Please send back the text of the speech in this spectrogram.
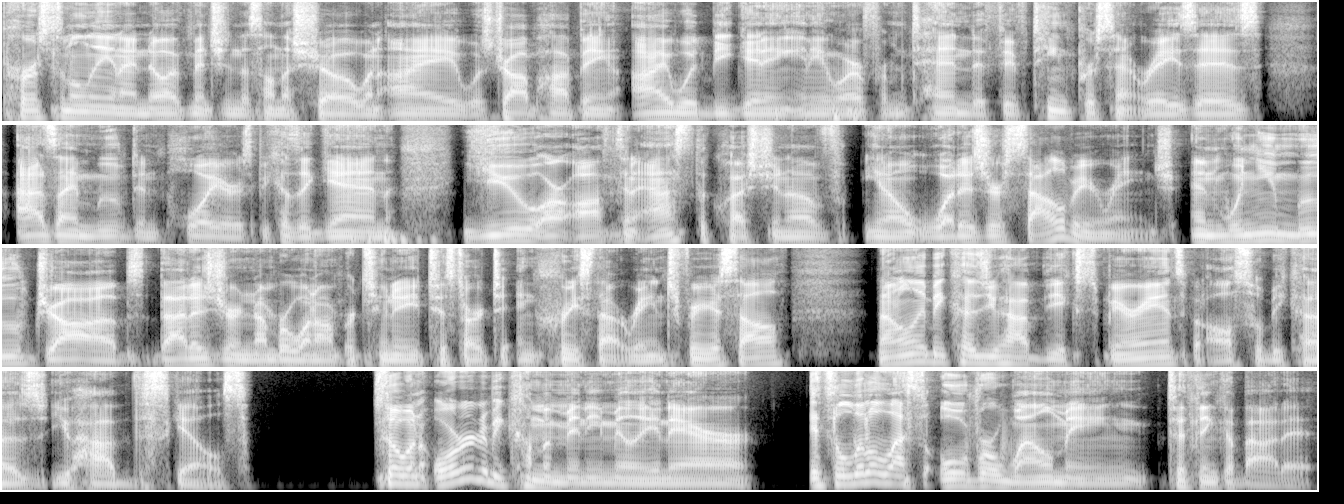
personally, and I know I've mentioned this on the show, when I was job hopping, I would be getting anywhere from 10 to 15% raises as I moved employers. Because again, you are often asked the question of, you know, what is your salary range? And when you move jobs, that is your number one opportunity to start to increase that range for yourself, not only because you have the experience, but also because you have the skills. So, in order to become a mini millionaire, it's a little less overwhelming to think about it.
